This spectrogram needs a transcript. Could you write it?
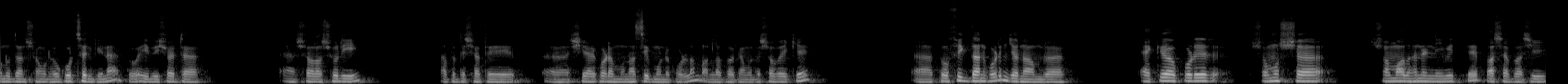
অনুদান সংগ্রহ করছেন কি না তো এই বিষয়টা সরাসরি আপনাদের সাথে শেয়ার করা মুনাসিব মনে করলাম। আল্লাহ পাক আমাদের সবাইকে তৌফিক দান করেন যেন আমরা একে অপরের সমস্যা সমাধানের নিমিত্তে পাশাপাশি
